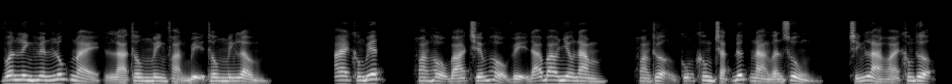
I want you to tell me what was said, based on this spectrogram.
Vân Linh Huyên lúc này là thông minh phản bị thông minh lầm. Ai không biết, hoàng hậu bá chiếm hậu vị đã bao nhiêu năm, hoàng thượng cũng không chặt đứt nàng lấn sủng, chính là hoài không thượng.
